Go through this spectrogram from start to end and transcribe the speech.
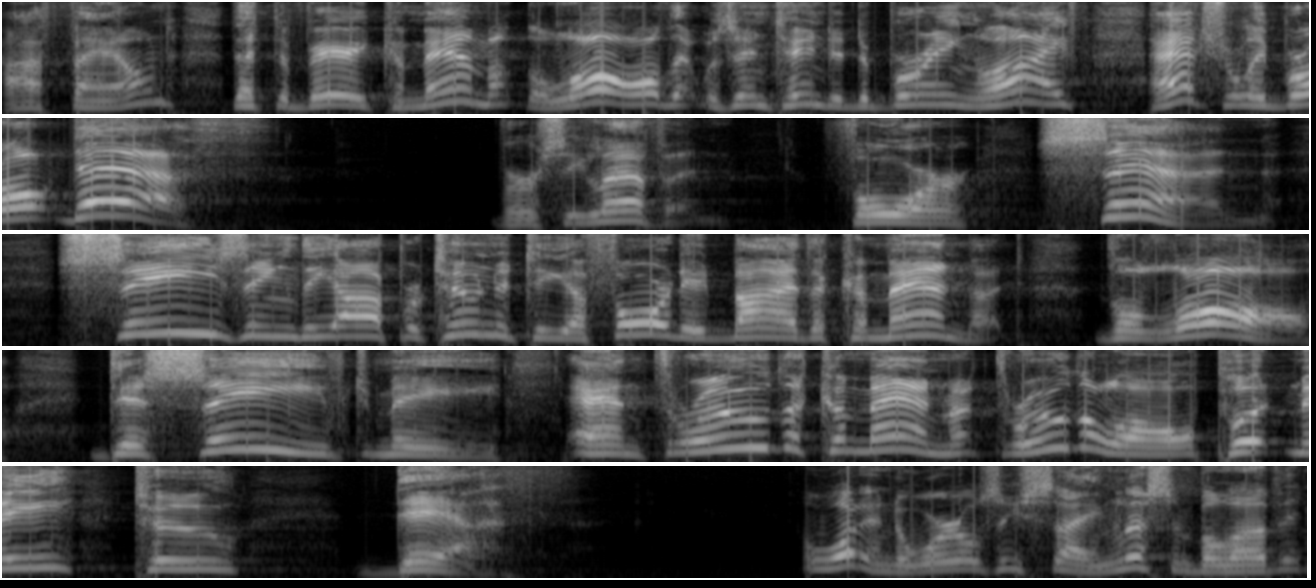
I found that the very commandment, the law that was intended to bring life, actually brought death. Verse 11 For sin, seizing the opportunity afforded by the commandment, the law, deceived me, and through the commandment, through the law, put me to death. What in the world is he saying? Listen, beloved,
